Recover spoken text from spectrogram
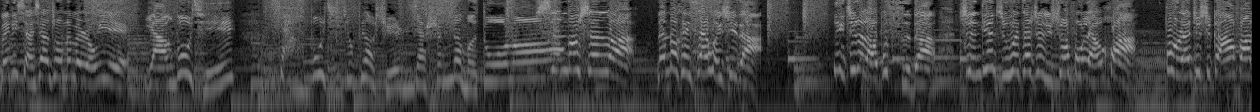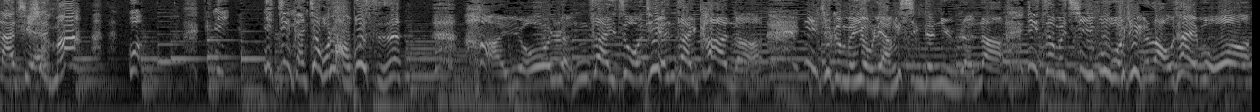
没你想象中那么容易，养不起，养不起就不要学人家生那么多喽。生都生了，难道可以塞回去的？你这个老不死的，整天只会在这里说风凉话，不然就是跟阿发拿钱。什么？我，你你竟敢叫我老不死？哎呦，人在做天在看呐！你这个没有良心的女人呐！你这么欺负我这个老太婆，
